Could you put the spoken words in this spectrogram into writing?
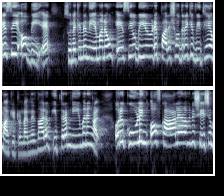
A C O B A സുനക്കിന്റെ നിയമനവും എ സി ഒ ബി ഒയുടെ പരിശോധനയ്ക്ക് വിധേയമാക്കിയിട്ടുണ്ട്. എന്നിരുന്നാലും ഇത്തരം നിയമനങ്ങൾ ഒരു കൂളിംഗ് ഓഫ് കാലയളവിന് ശേഷം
